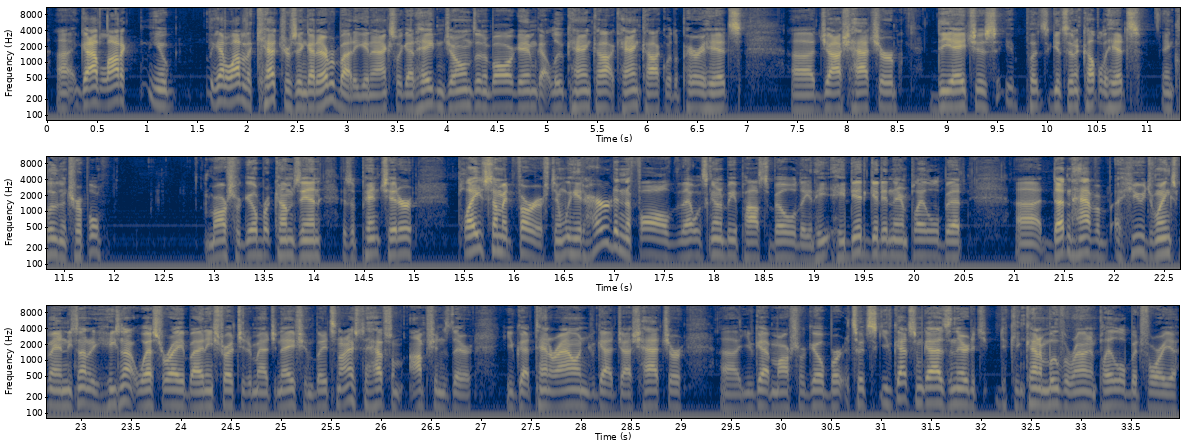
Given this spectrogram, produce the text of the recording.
Uh, got a lot of you know got a lot of the catchers and got everybody in. Actually, got Hayden Jones in the ball game. Got Luke Hancock. Hancock with a pair of hits. Uh, Josh Hatcher DHs puts gets in a couple of hits, including a triple. Marshall Gilbert comes in as a pinch hitter, played some at first, and we had heard in the fall that was going to be a possibility, and he, he did get in there and play a little bit. Uh, doesn't have a, a, huge wingspan. He's not a, he's not Wes Rea by any stretch of the imagination, but it's nice to have some options there. You've got Tanner Allen, you've got Josh Hatcher, uh, you've got Marshall Gilbert. So you've got some guys in there that, you, that can kind of move around and play a little bit for you.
